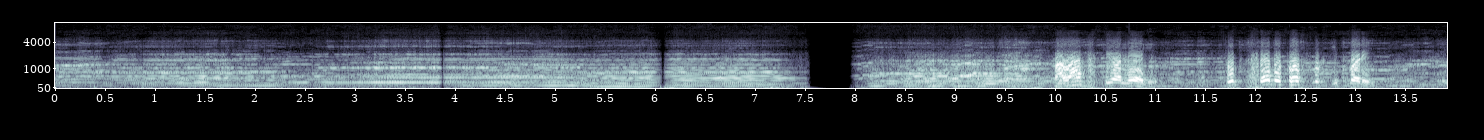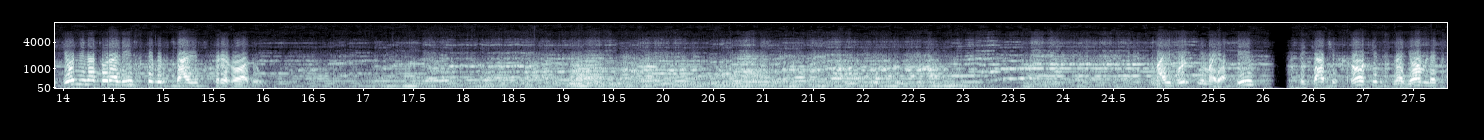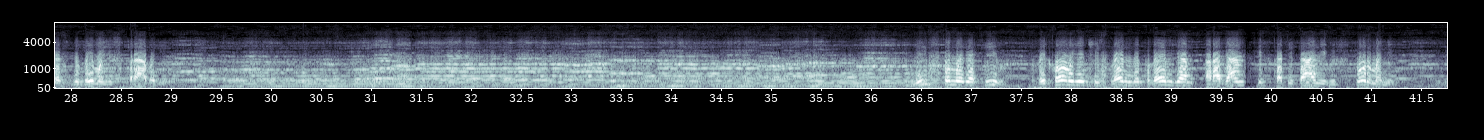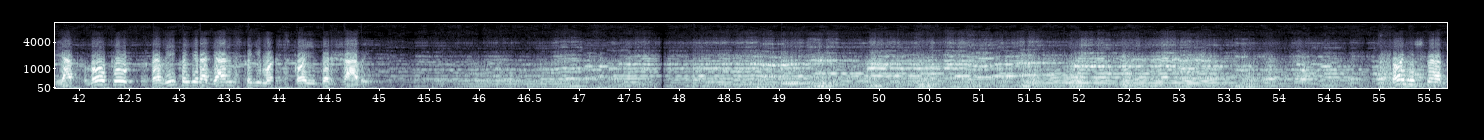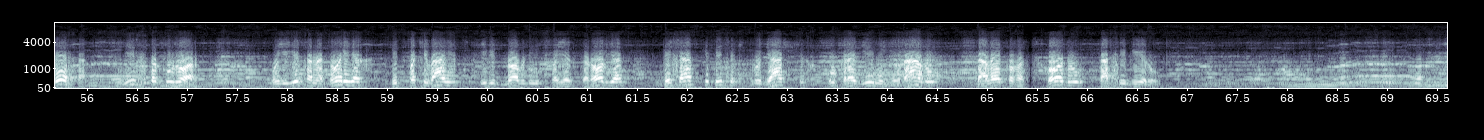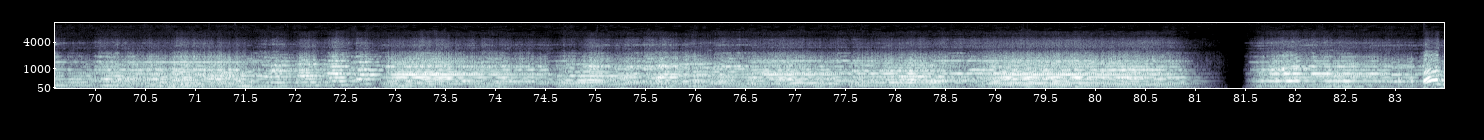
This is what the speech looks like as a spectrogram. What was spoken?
Палац піонерів. Тут все до послуг дітвори. Юні натуралісти вивчають природу. Майбутні моряки з дитячих років знайомляться з любимою справою. Місто моряків виховує численне плем'я радянських капітанів і штурманів для флоту великої радянської морської держави. Сонячна Одеса місто курорт. У її санаторіях відпочивають і відновлюють своє здоров'я десятки тисяч трудящих України і Уралу, Далекого Сходу та Сибіру.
